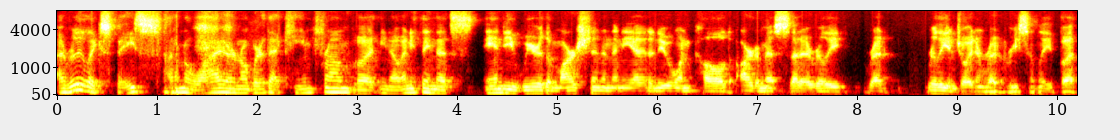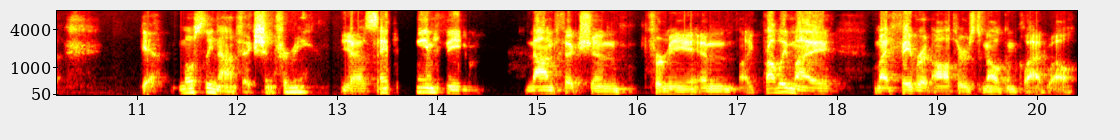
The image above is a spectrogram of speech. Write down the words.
I really like space. I don't know why. I don't know where that came from, but you know, anything that's Andy Weir, The Martian, and then he had a new one called Artemis that I really read, really enjoyed and read recently. But yeah, mostly nonfiction for me. Yeah, same same theme, nonfiction for me, and like probably my my favorite author is Malcolm Gladwell.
